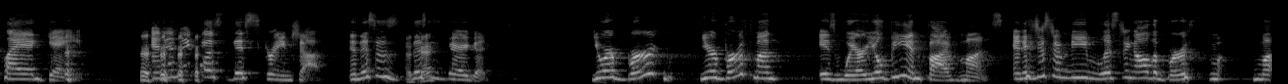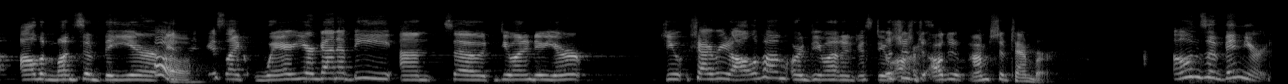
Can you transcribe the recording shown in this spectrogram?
play a game. and then they post this screenshot, and this is this is very good. Your birth your birth month is where you'll be in five months, and it's just a meme listing all the birth all the months of the year, and Oh. just like where you're gonna be. Um, so do you want to do your? Do you, should I read all of them, or do you want to just do? Let's just. Do, I'll do. I'm September. owns a vineyard.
